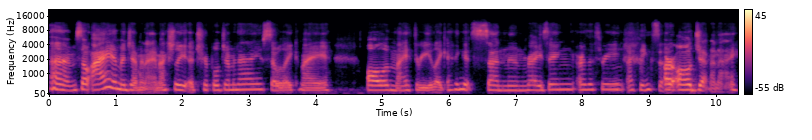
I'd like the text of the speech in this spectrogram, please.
um, so I am a Gemini. I'm actually a triple Gemini. So like my all of my three, like I think it's sun, moon, rising are the three. Mm, I think so. Are all Gemini.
